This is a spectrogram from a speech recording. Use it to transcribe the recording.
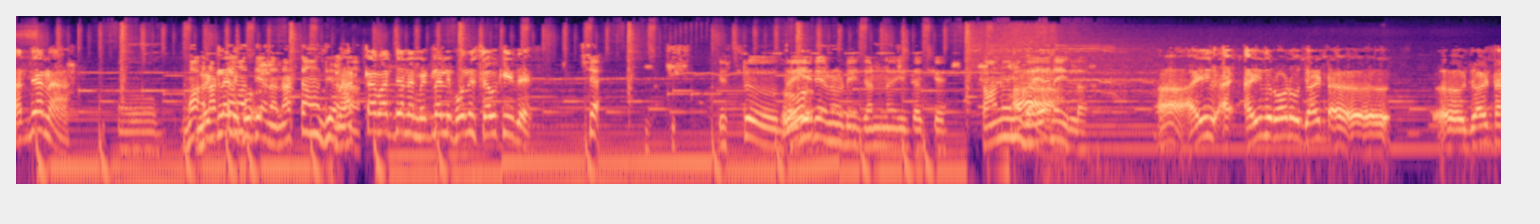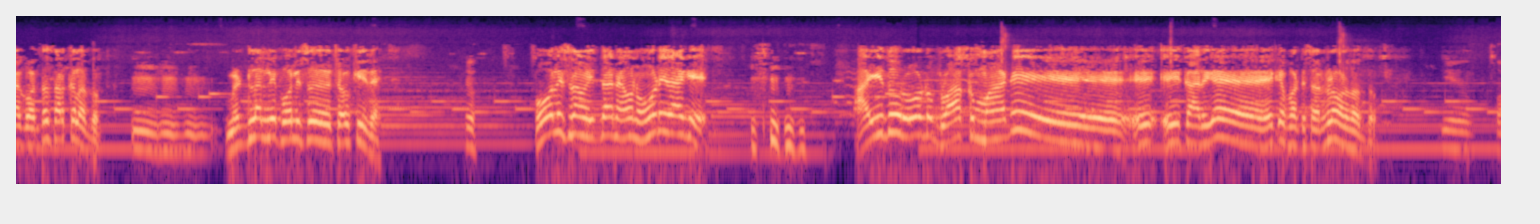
ಮಧ್ಯಾಹ್ನ? ನಟ್ಟ ಮಧ್ಯಾಹ್ನ ಮಿಡ್ಲಲ್ಲಿ ಪೊಲೀಸ್ ಚೌಕಿ ಇದೆ. ಛೆ. ಎಷ್ಟು ಧೈರ್ಯ ನೋಡಿ ಜನ ಇದಕ್ಕೆ. ಕಾನೂನು ಭಯನೇ ಇಲ್ಲ. ಆ, ಐ- ಐ- ಐದು ರೋಡ್ ಜಾಯಿಂಟ್ ಜಾಯಿಂಟ್ ಆಗುವಂತ ಸರ್ಕಲ್ ಅದು. ಹ್ಮ್ ಹ್ಮ್ ಹ್ಮ್. ಮಿಡ್ಲಲ್ಲಿ ಪೊಲೀಸ್ ಚೌಕಿ ಇದೆ. ಹ್ಮ್. ಪೊಲೀಸ್ ನಾವು ಇದ್ದಾನೆ ಅವನು ನೋಡಿದ ಹಾಗೆ. ಐದು ರೋಡ್ ಬ್ಲಾಕ್ ಮಾಡಿ ಈ- ಈ ಕಾರಿಗೆ ಕೆ ಫಾರ್ಟಿ ಸೆವೆನ್ ಹೊಡೆದದ್ದು. ಅಯ್ಯೋ.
